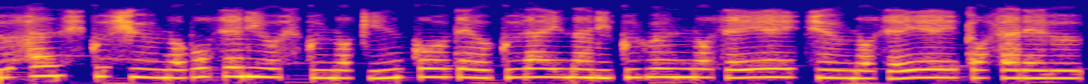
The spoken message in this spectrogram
ルハンシク州のボセリウスクの近郊でウクライナ陸軍の精鋭中の精鋭とされる、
